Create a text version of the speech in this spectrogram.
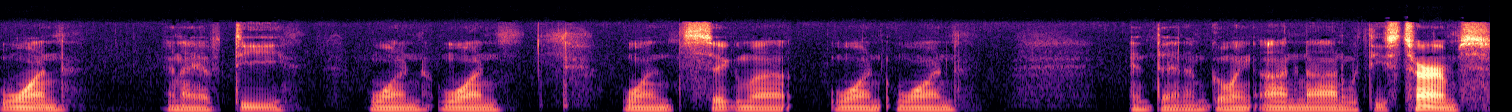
and I have D1 1 1 sigma 1, 1, and then I'm going on and on with these terms.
